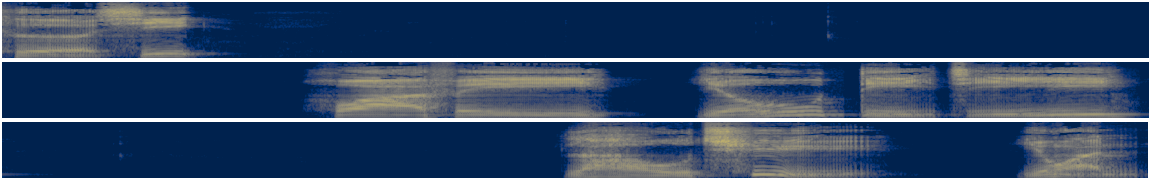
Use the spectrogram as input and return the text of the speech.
可惜，花飞有底急，老去怨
